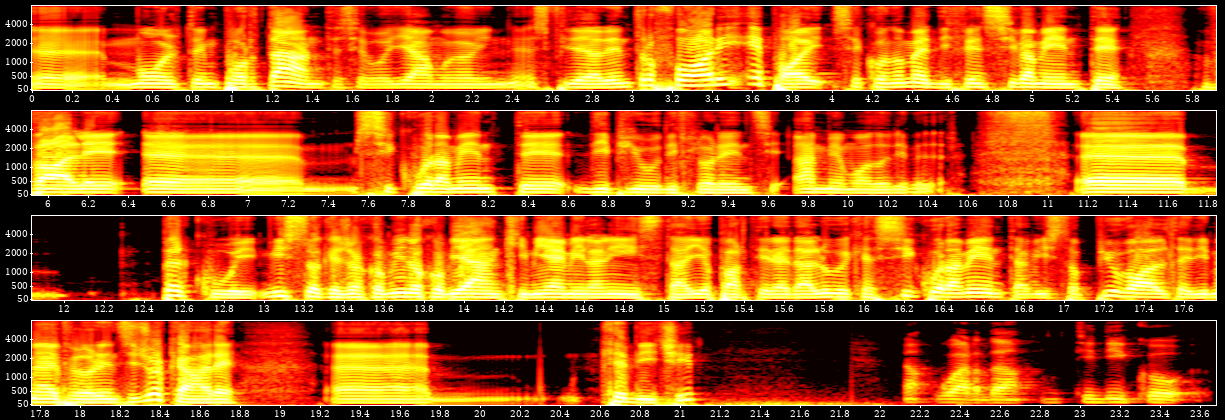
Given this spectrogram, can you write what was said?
eh, molto importante se vogliamo in sfide da dentro fuori e poi secondo me difensivamente vale eh, sicuramente di più di Florenzi a mio modo di vedere Eh, per cui visto che Giacomino Cobianchi mi è milanista io partirei da lui che sicuramente ha visto più volte di me Florenzi giocare Eh, che dici? No, guarda, ti dico,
